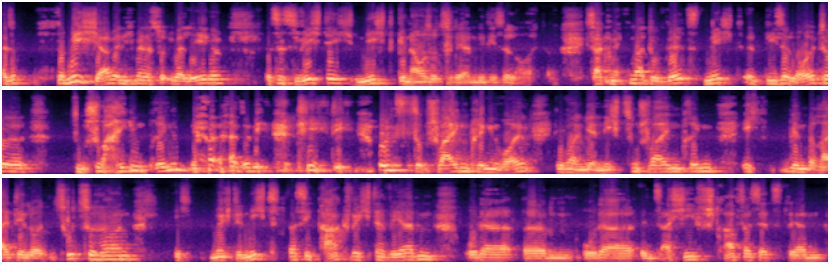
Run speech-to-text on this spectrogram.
also für mich, ja, wenn ich mir das so überlege, es ist wichtig, nicht genauso zu werden wie diese Leute. Ich sage mir immer, du willst nicht äh, diese Leute zum Schweigen bringen, also die, die, die uns zum Schweigen bringen wollen, die wollen wir nicht zum Schweigen bringen. Ich bin bereit, den Leuten zuzuhören. Ich möchte nicht, dass sie Parkwächter werden oder, ähm, oder ins Archiv strafversetzt werden.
